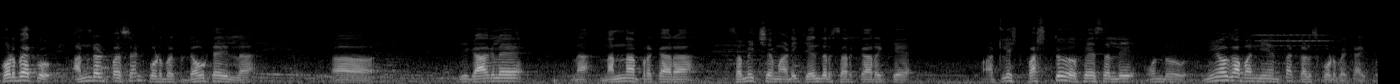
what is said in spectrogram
ಕೊಡಬೇಕು ಹಂಡ್ರೆಡ್ ಪರ್ಸೆಂಟ್ ಕೊಡಬೇಕು ಡೌಟೇ ಇಲ್ಲ. ಈಗಾಗಲೇ ನ- ನನ್ನ ಪ್ರಕಾರ ಸಮೀಕ್ಷೆ ಮಾಡಿ ಕೇಂದ್ರ ಸರ್ಕಾರಕ್ಕೆ ಅಟ್ಲೀಸ್ಟ್ ಫಸ್ಟ್ ಫೇಸಲ್ಲಿ ಒಂದು ನಿಯೋಗ ಬನ್ನಿ ಅಂತ ಕಳಿಸ್ಕೊಡ್ಬೇಕಾಯ್ತು.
